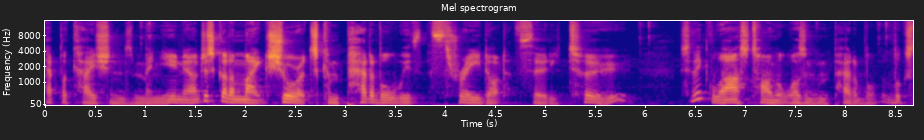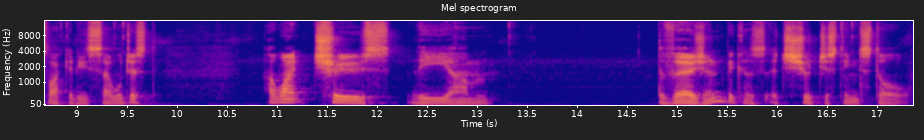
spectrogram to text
Applications menu. Now I've just got to make sure it's compatible with 3.32. So I think last time it wasn't compatible. It looks like it is. So we'll just, I won't choose the um, the version because it should just install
